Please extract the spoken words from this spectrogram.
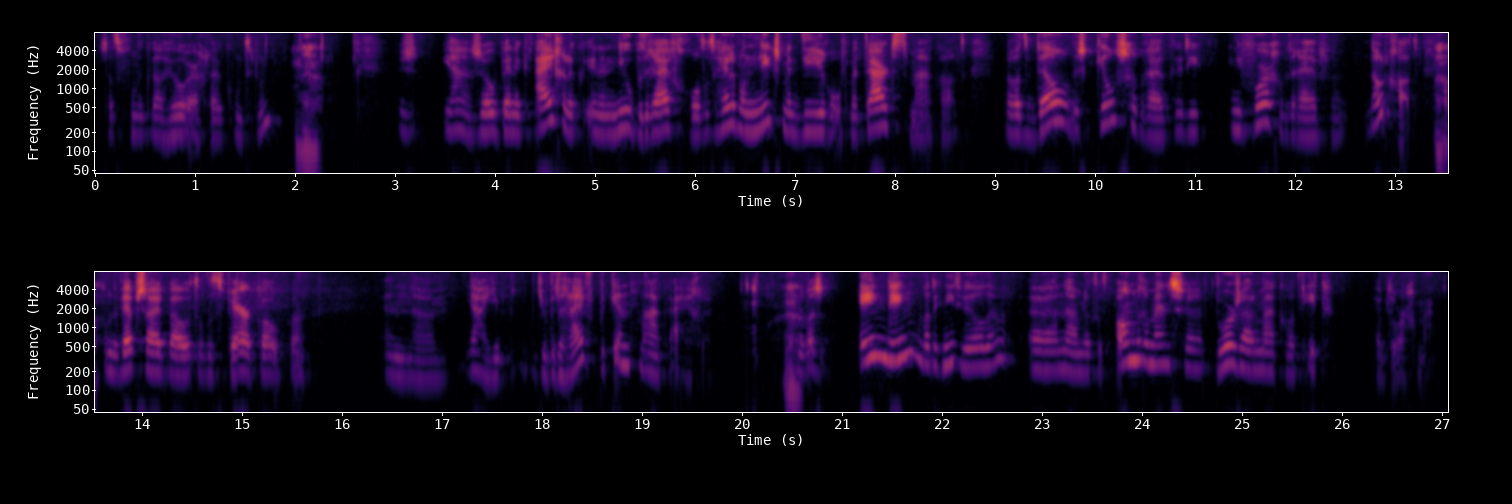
Dus dat vond ik wel heel erg leuk om te doen. ja. Dus ja, zo ben ik eigenlijk in een nieuw bedrijf gerold dat helemaal niks met dieren of met taarten te maken had. Maar wat wel de skills gebruikte die ik in die vorige bedrijven nodig had. Ja. Van de website bouwen tot het verkopen. En ehm, ja, je, je bedrijf bekendmaken eigenlijk. Ja. Er was één ding wat ik niet wilde, eh, namelijk dat andere mensen door zouden maken wat ik heb doorgemaakt.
